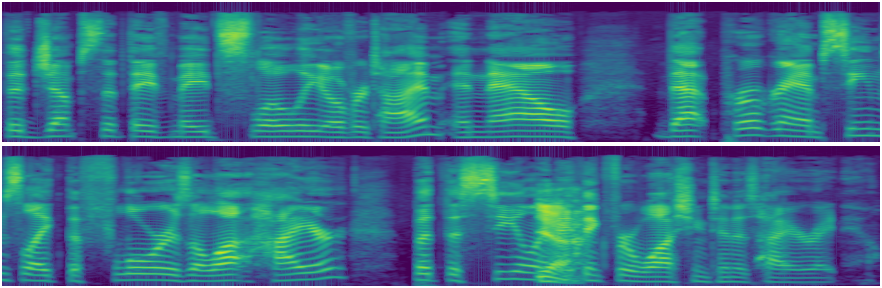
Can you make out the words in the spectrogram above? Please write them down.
the jumps that they've made slowly over time, and now that program seems like the floor is a lot higher, but the ceiling yeah. I think for Washington is higher right now.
